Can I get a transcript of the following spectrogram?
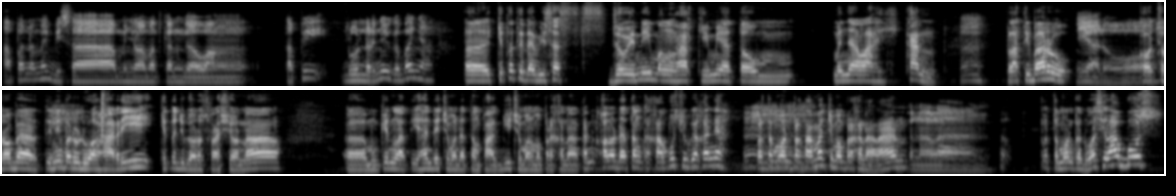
apa namanya bisa menyelamatkan gawang tapi blundernya juga banyak Eh, kita tidak bisa sejauh ini menghakimi atau menyalahkan Hmm, pelatih baru, iya dong Coach Robert. Ini Iya. baru dua hari, kita juga harus rasional. Eh, mungkin latihan dia cuma datang pagi, cuma memperkenalkan. Kalau datang ke kampus juga kan ya, Hmm, pertemuan pertama cuma perkenalan, kenalan pertemuan kedua silabus.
